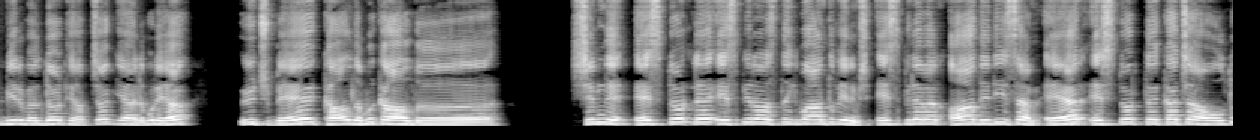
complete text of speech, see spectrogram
1 bölü 4 yapacak. Yani buraya 3B kaldı mı kaldı. Şimdi S4 ile S1 arasındaki bağıntı verilmiş. S1'e ben A dediysem eğer S4'te kaç A oldu?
